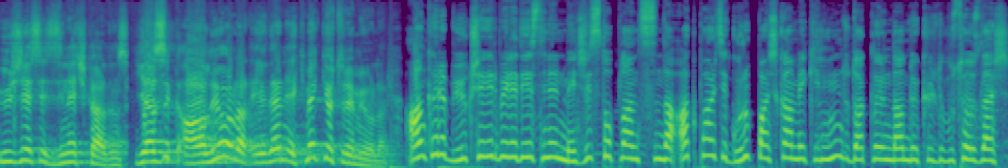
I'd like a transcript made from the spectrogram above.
ücretsiz izine çıkardınız. Yazık ağlıyorlar, evlerine ekmek götüremiyorlar. Ankara Büyükşehir Belediyesi'nin meclis toplantısında AK Parti Grup Başkan Vekilinin dudaklarından döküldü bu sözler.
